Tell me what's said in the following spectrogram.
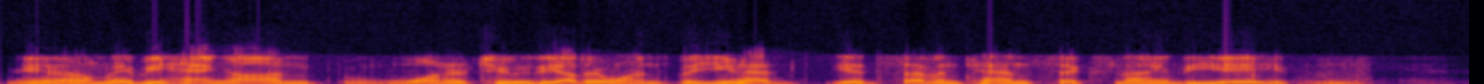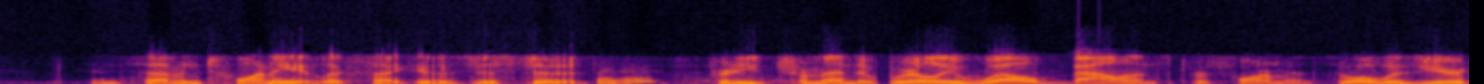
you know maybe hang on one or two of the other ones. But you had you had seven ten, six ninety eight, and in 720 it looks like it was just a mm-hmm. pretty tremendous really well balanced performance. So what was your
